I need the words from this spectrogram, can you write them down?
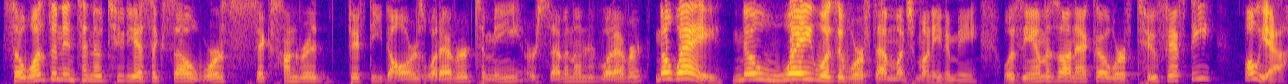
So was the Nintendo 2DS XL worth $650 whatever to me or 700 whatever? No way. No way was it worth that much money to me. Was the Amazon Echo worth 250? Oh yeah,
